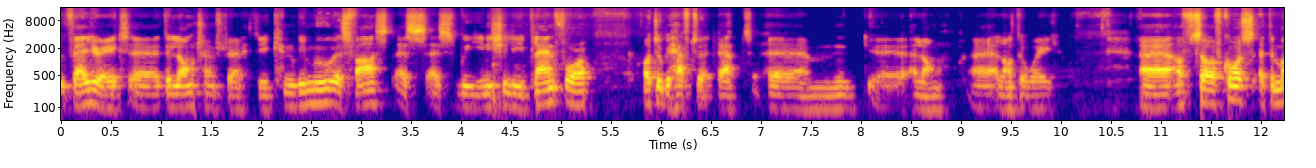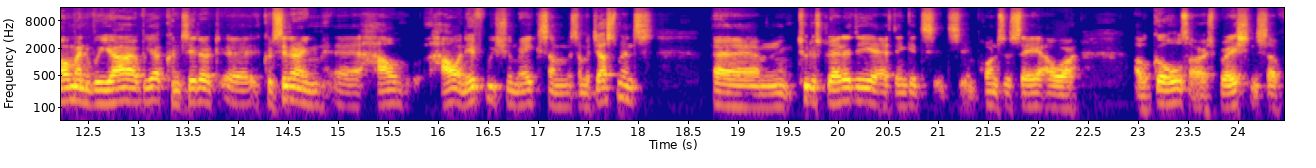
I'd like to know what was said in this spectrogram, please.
evaluate uh, the long-term strategy. Can we move as fast as we initially planned for, or do we have to adapt um, uh, uh, along the way? Uh so of course, at the moment, we are considering how and if we should make some adjustments um, to the strategy. I think it's important to say our goals, our aspirations of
